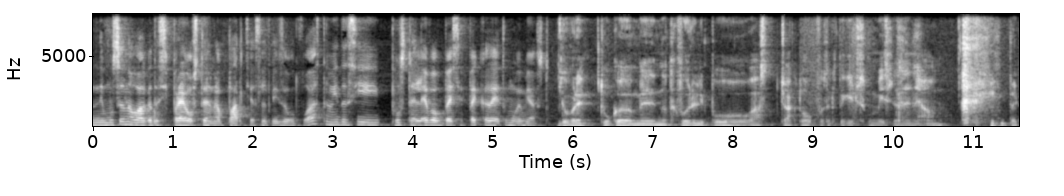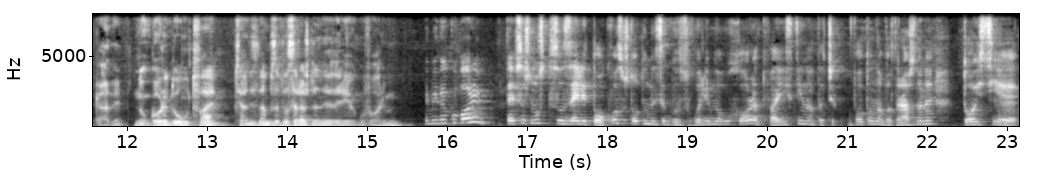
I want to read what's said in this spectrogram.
не му се налага да си прави още една партия след влиза от власт, ами да си постеле в БСП, където му е място. Добре, тук ме надхвърли по... Аз чак толкова стратегическо мислене нямам. така де. Но горе-долу това е. Сега не знам за възраждане дали да говорим. Еми да говорим. Те всъщност са взели толкова, защото не са гласували много хора. Това е истината, че вота на възраждане, той си е,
